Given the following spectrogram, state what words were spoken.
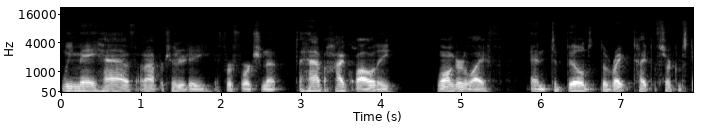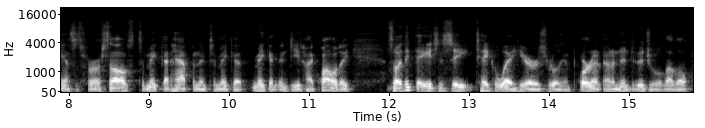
we may have an opportunity, if we're fortunate, to have a high quality, longer life and to build the right type of circumstances for ourselves to make that happen and to make it make it indeed high quality. So I think the agency takeaway here is really important on an individual level.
